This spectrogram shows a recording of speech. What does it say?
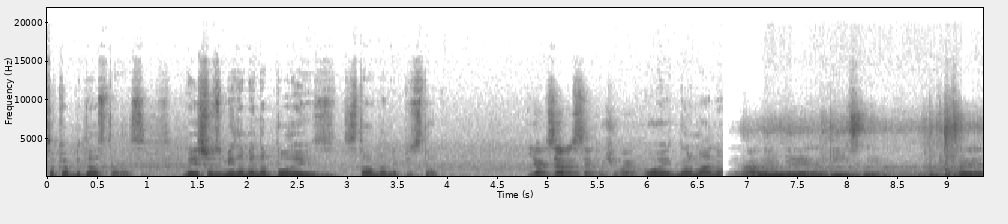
така біда сталася. Вийшов з мінами на поле і став на лепісток. Як зараз себе почуває? Ой, нормально. Поранення різні. Це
